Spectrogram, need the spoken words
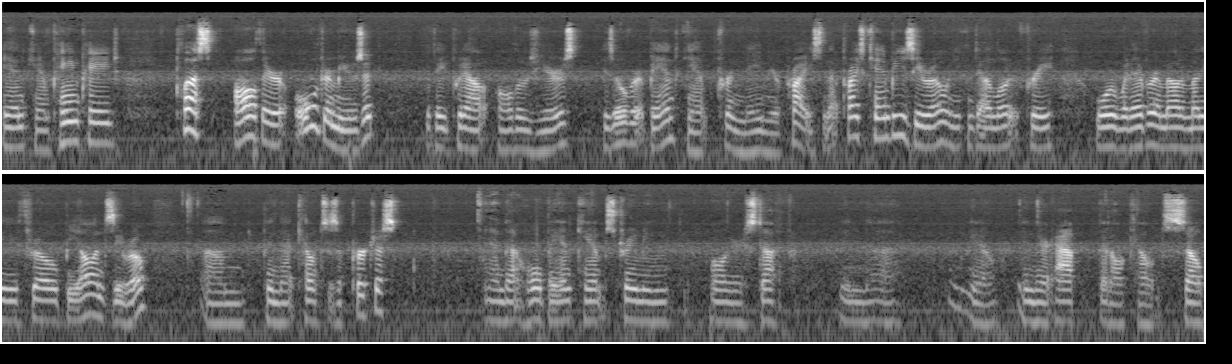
and campaign page. Plus, all their older music that they put out all those years is over at Bandcamp for Name Your Price. And that price can be zero, and you can download it free, or whatever amount of money you throw beyond zero, um, then that counts as a purchase. And that whole Bandcamp streaming all your stuff in, uh, you know, in their app, that all counts. So,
